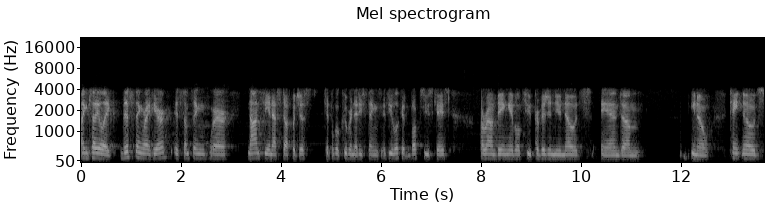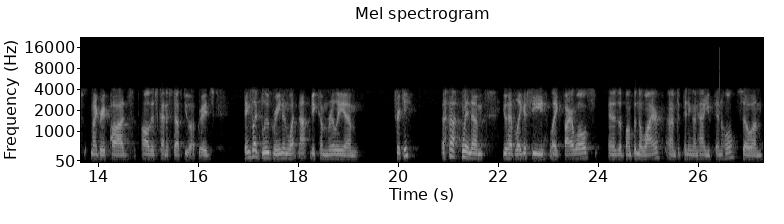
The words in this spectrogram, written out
I can tell you like this thing right here is something where non-CNF stuff, but just typical Kubernetes things. If you look at Vuk's use case, around being able to provision new nodes and, um, you know, taint nodes, migrate pods, all this kind of stuff, do upgrades. Things like blue, green, and whatnot become really um, tricky when um, you have legacy like firewalls as a bump in the wire, um, depending on how you pinhole. So, um,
